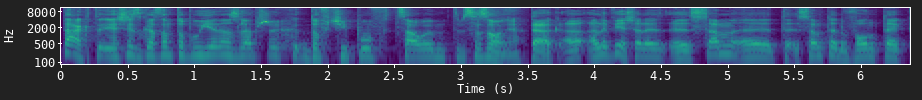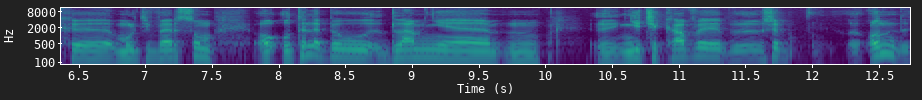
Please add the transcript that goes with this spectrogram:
tak, ja się zgadzam, to był jeden z lepszych dowcipów w całym tym sezonie. Tak, ale wiesz, ale e, sam, sam ten wątek multiversum o, o tyle był dla mnie Mm, y, nieciekawy, y, że on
